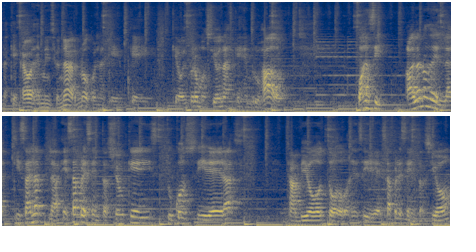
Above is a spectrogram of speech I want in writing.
la que acabas de mencionar, ¿no? con la que, que, que hoy promocionas, que es Embrujado. Juansi, háblanos de la, quizás la, esa presentación que tú consideras cambió todo, es decir, esa presentación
